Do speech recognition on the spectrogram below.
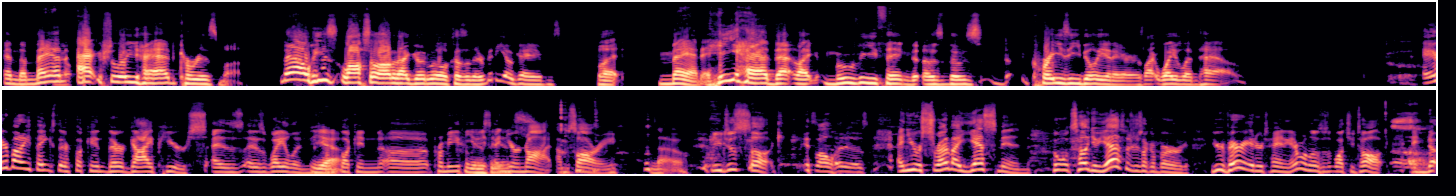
And the man actually had charisma. Now he's lost a lot of that goodwill because of their video games, but man, he had that like movie thing that those those crazy billionaires like Weyland have. Everybody thinks they're fucking they're Guy Pearce as as Weyland Yeah. from fucking uh, Prometheus, and you're not. I'm sorry. No. You just suck. It's all it is. And you're surrounded by yes men who will tell you, yes, Mr. Zuckerberg, you're very entertaining. Everyone loves to watch you talk. And no,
